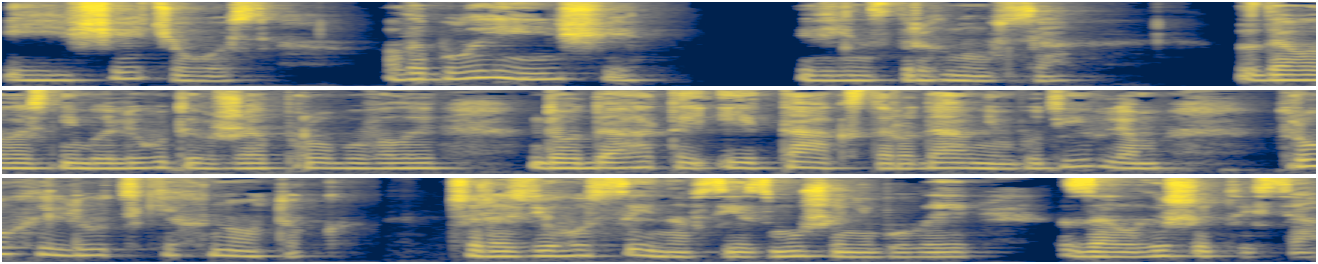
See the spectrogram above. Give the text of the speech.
і ще чогось, але були й інші. Він здригнувся. Здавалось, ніби люди вже пробували додати і так стародавнім будівлям трохи людських ноток. Через його сина всі змушені були залишитися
